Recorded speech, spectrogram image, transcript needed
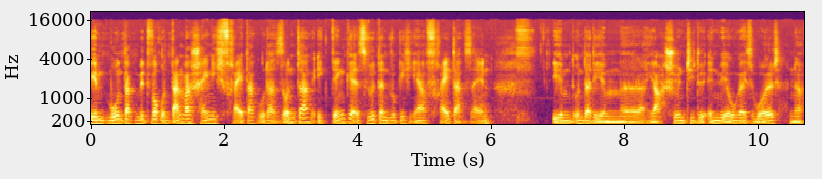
eben Montag, Mittwoch und dann wahrscheinlich Freitag oder Sonntag. Ich denke, es wird dann wirklich eher Freitag sein. Eben unter dem äh, ja, schönen Titel NWO Guys World. Ne?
